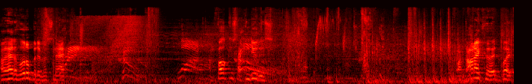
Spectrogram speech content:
I had a little bit of a snack. Three, two, one. I'm focused. I can do this. I thought I could, but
